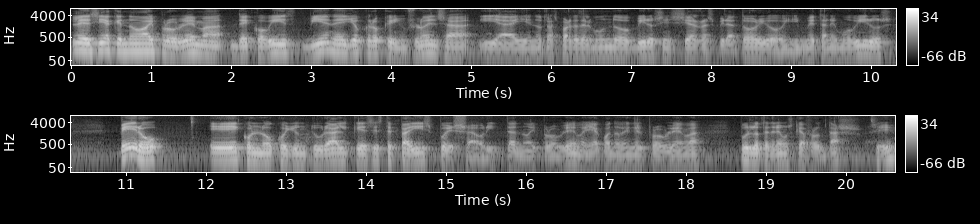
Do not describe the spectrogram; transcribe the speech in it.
le decía que no hay problema de COVID, viene yo creo que influenza y hay en otras partes del mundo virus inicial respiratorio y metanemovirus, pero eh, con lo coyuntural que es este país, pues ahorita no hay problema, ya cuando venga el problema, pues lo tendremos que afrontar, ¿sí?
